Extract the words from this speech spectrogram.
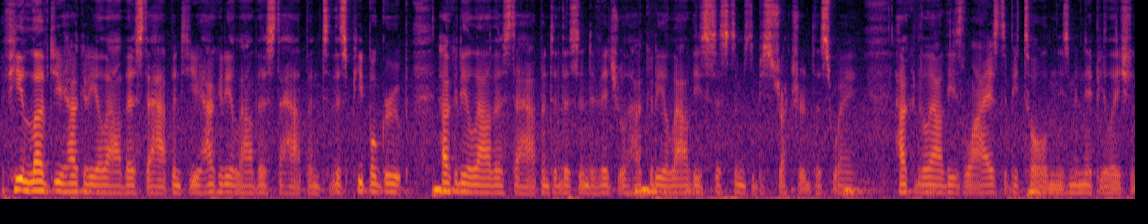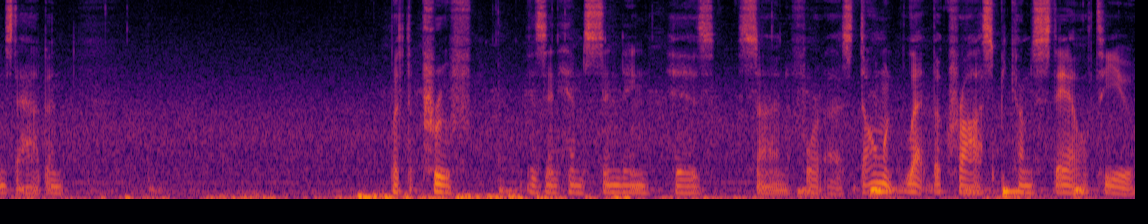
If he loved you, how could he allow this to happen to you? How could he allow this to happen to this people group? How could he allow this to happen to this individual? How could he allow these systems to be structured this way? How could he allow these lies to be told and these manipulations to happen? But the proof is in him sending his son for us. Don't let the cross become stale to you.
